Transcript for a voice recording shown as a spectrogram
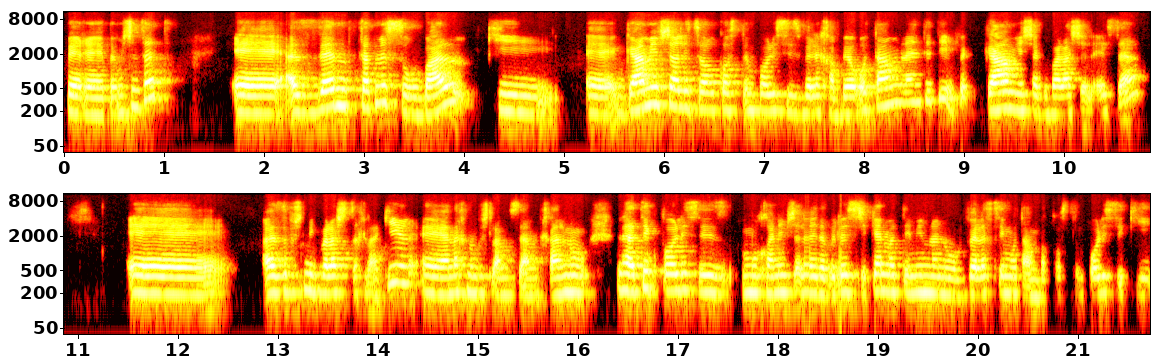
פר permission set. Uh, אז זה קצת מסורבל, כי גם אפשר ליצור custom policies ולחבר אותם לאנטיטי, וגם יש הגבלה של 10. Uh, אז זו פשוט מגבלה שצריך להכיר. אה, אנחנו בשלב מסוים התחלנו להעתיק פוליסיז מוכנים של AWS שכן מתאימים לנו ולשים אותם בקוסטום פוליסי כי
